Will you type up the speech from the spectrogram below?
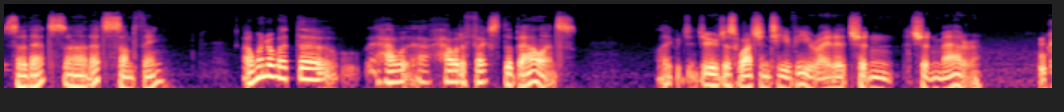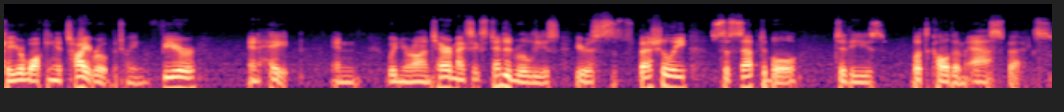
So that's uh, that's something. I wonder what the how how it affects the balance. Like you're just watching TV, right? It shouldn't it shouldn't matter. Okay, you're walking a tightrope between fear and hate. And when you're on Terramax extended release, you're especially susceptible to these, let's call them aspects.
